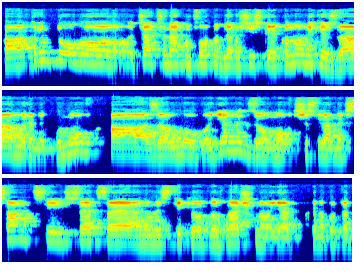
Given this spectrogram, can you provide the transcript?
А крім того, ця ціна комфортна для російської економіки за мирних умов, а за умов воєнних, за умов численних санкцій, все це не настільки однозначно, як, наприклад,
